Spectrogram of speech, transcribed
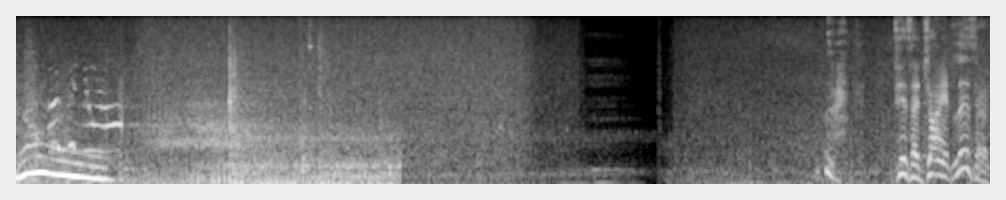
No. Tis a giant lizard.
